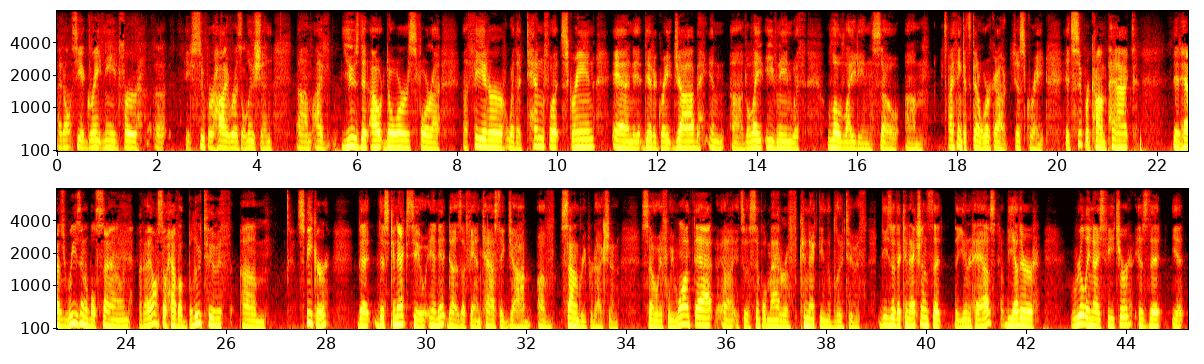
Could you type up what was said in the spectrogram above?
I don't see a great need for uh, a super high resolution. Um, I've used it outdoors for a a theater with a 10 foot screen and it did a great job in uh, the late evening with low lighting. So um, I think it's going to work out just great. It's super compact. It has reasonable sound but I also have a Bluetooth um, speaker that this connects to and it does a fantastic job of sound reproduction so if we want that, uh, it's a simple matter of connecting the Bluetooth. These are the connections that the unit has. The other really nice feature is that it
